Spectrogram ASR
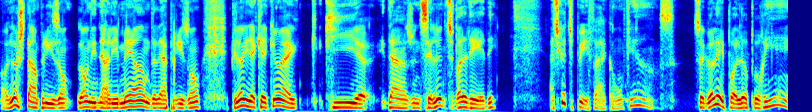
Oh, là, je suis en prison. Là, on est dans les méandres de la prison. Puis là, il y a quelqu'un qui, euh, dans une cellule, tu vas l'aider. Est-ce que tu peux y faire confiance? Ce gars-là n'est pas là pour rien.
